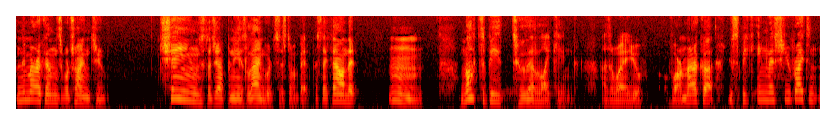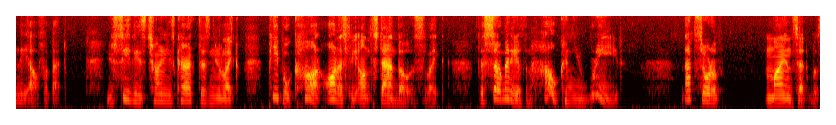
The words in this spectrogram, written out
and the Americans were trying to change the Japanese language system a bit, as they found that, hmm, not to be to their liking. As a way, you for America, you speak English, you write in the alphabet. You see these Chinese characters, and you're like, people can't honestly understand those. Like, there's so many of them. How can you read? That sort of mindset was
